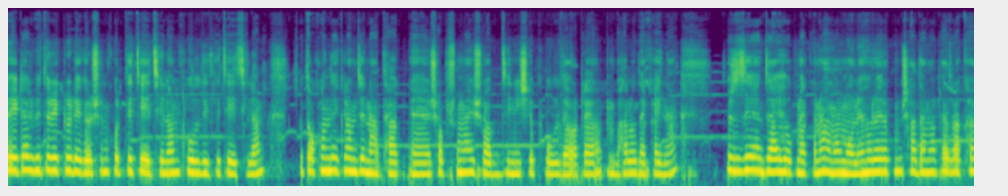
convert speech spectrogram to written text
তো এটার ভিতরে একটু ডেকোরেশন করতে চেয়েছিলাম, ফুল দিতে চেয়েছিলাম। তো তখন দেখলাম যে না থাক সব সময় সব জিনিসে ফুল দেওয়াটা ভালো দেখায় না। তো যে যাই হোক না কেন, আমার মনে হলো এরকম সাদা মাটা রাখা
